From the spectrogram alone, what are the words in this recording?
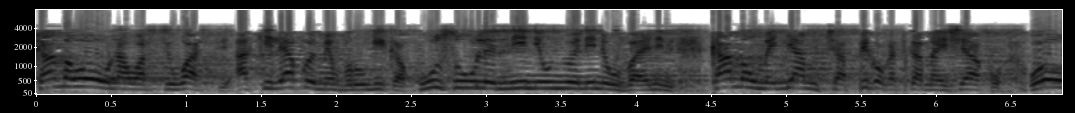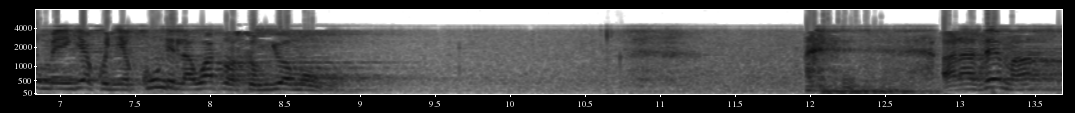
Kama wewe una wasiwasi akili yako imevurugika kuhusu ule nini unywe nini uvae nini. Kama umejaa mchapiko katika maisha yako wewe umeingia kwenye kundi la watu wasiomjua mungu anasema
